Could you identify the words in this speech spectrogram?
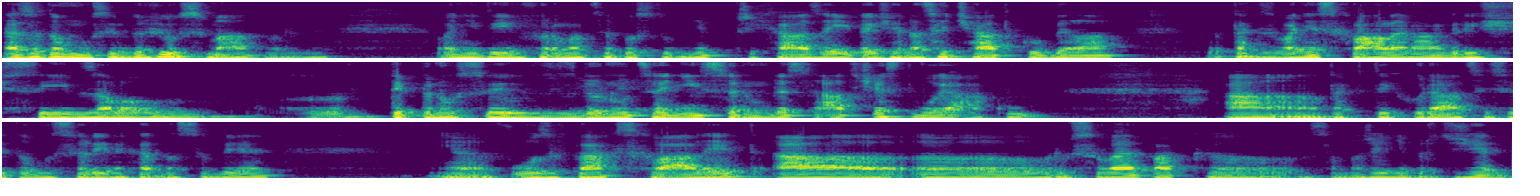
já se tomu musím trochu smát, protože oni ty informace postupně přicházejí, takže na začátku byla takzvaně schválená, když si ji vzalo typnu si z donucení 76 vojáků. A tak ty chudáci si to museli nechat na sobě eh, v úvozovkách schválit a uh, Rusové pak uh, samozřejmě, protože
